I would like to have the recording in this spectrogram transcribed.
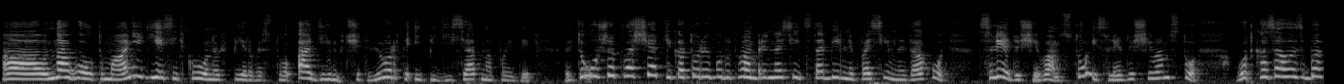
а, на Волтмане 10 клонов в первый стол, 1 в четвертый и 50 на пайды. Это уже площадки, которые будут вам приносить стабильный пассивный доход. Следующий вам 100 и следующий вам 100. Вот, казалось бы,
